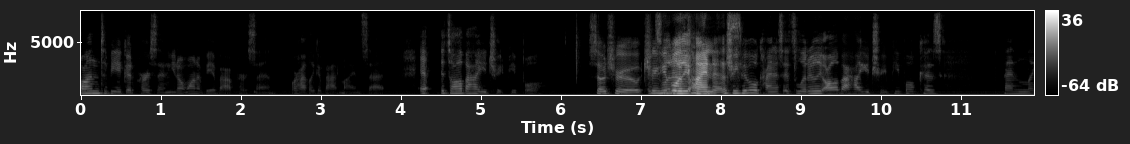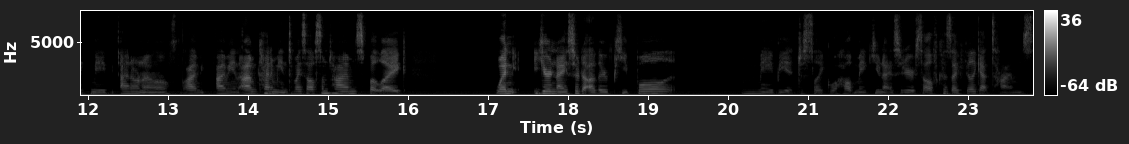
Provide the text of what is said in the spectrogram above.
fun to be a good person you don't want to be a bad person or have like a bad mindset it, it's all about how you treat people So true. Treat It's people with literally all- kindness. treat people with kindness. It's literally all about how you treat people because then like maybe I don't know. I I mean, I'm kind of mean to myself sometimes, but like when you're nicer to other people, maybe it just like will help make you nicer to yourself because I feel like at times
